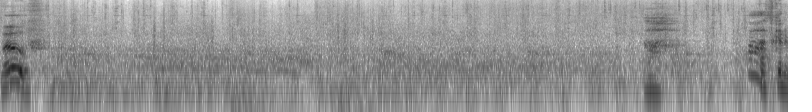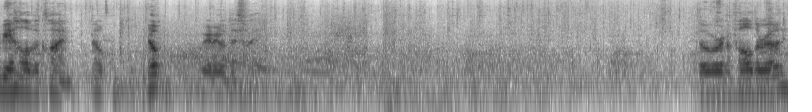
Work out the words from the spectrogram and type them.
Move! Ah. Oh, it's gonna be a hell of a climb. Nope. Nope. We gotta go this way. So we're gonna follow the road?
